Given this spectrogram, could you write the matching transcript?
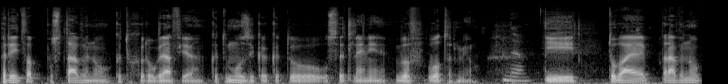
преди това поставено като хореография, като музика, като осветление в Лотърмил. Да. И това е правено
